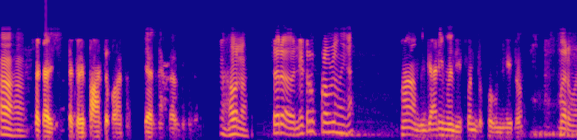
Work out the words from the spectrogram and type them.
हां हां. सकाळी सकाळी पहाटे पहाटे. जालन्यात हो ना. सर नेटवर्क प्रॉब्लेम आहे का? हां मी गाडीमध्ये पण करून गेलो. बरोबर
